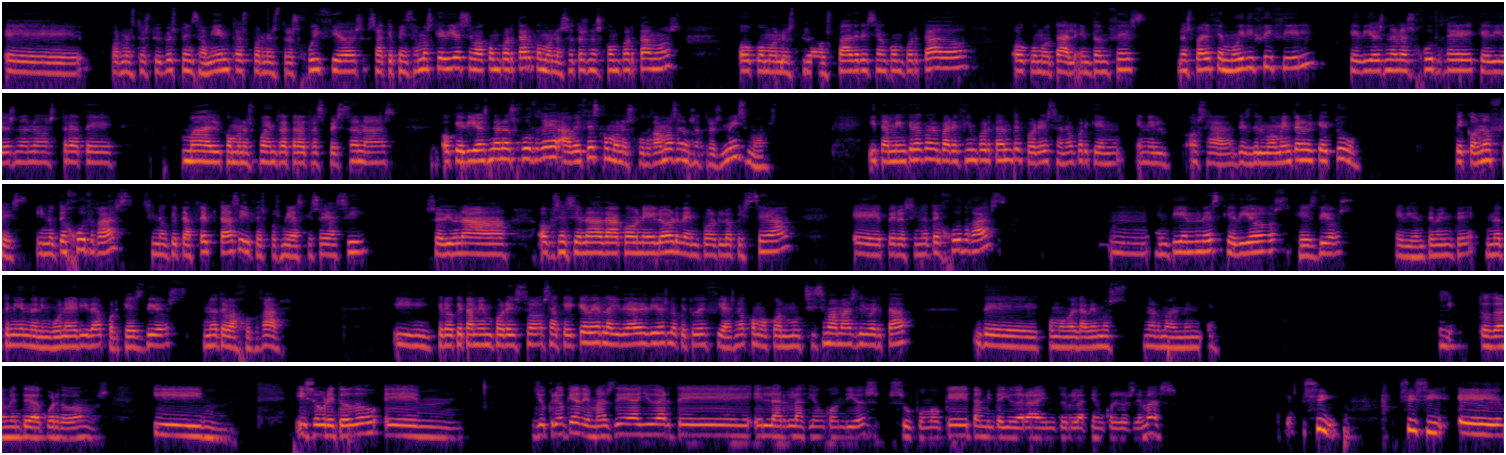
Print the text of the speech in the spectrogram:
eh, por nuestros propios pensamientos, por nuestros juicios, o sea, que pensamos que Dios se va a comportar como nosotros nos comportamos o como nuestros padres se han comportado o como tal. Entonces, nos parece muy difícil que Dios no nos juzgue, que Dios no nos trate mal como nos pueden tratar otras personas, o que Dios no nos juzgue a veces como nos juzgamos a nosotros mismos. Y también creo que me parece importante por eso, ¿no? Porque en, el, o sea, desde el momento en el que tú te conoces y no te juzgas, sino que te aceptas y dices, pues mira, es que soy así, soy una obsesionada con el orden por lo que sea, eh, pero si no te juzgas, mm, entiendes que Dios, que es Dios, evidentemente, no teniendo ninguna herida, porque es Dios, no te va a juzgar. Y creo que también por eso, o sea, que hay que ver la idea de Dios, lo que tú decías, ¿no? Como con muchísima más libertad de como la vemos normalmente. Sí, totalmente de acuerdo, vamos. Y, y sobre todo, eh, yo creo que además de ayudarte en la relación con Dios, supongo que también te ayudará en tu relación con los demás. Sí, sí, sí. Eh,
